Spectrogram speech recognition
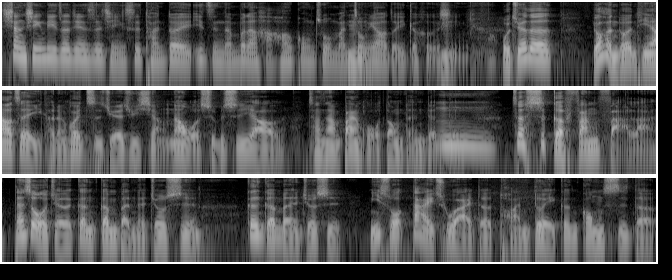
向心力这件事情是团队一直能不能好好工作蛮重要的一个核心。嗯嗯、我觉得有很多人听到这里可能会直觉去想，那我是不是要常常办活动等等的？嗯，这是个方法啦。但是我觉得更根本的就是，嗯、更根本的就是。你所带出来的团队跟公司的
